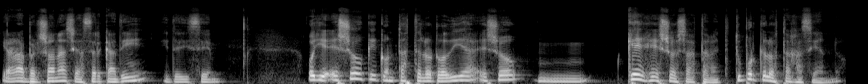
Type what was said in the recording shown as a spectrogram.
Y ahora la persona se acerca a ti y te dice, oye, eso que contaste el otro día, eso, mm, ¿qué es eso exactamente? ¿Tú por qué lo estás haciendo?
